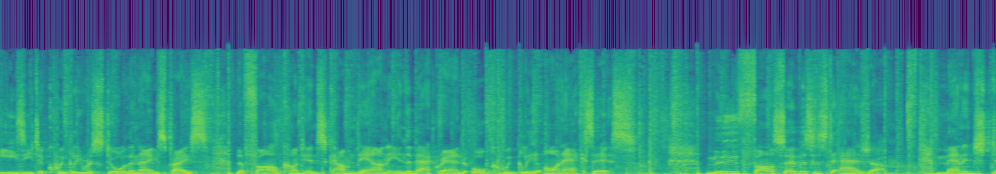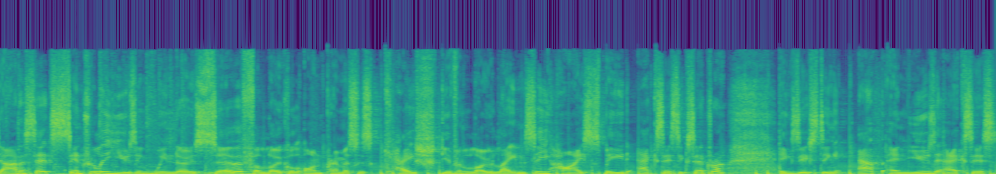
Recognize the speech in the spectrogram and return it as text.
easy to quickly restore the namespace. The file contents come down in the background or quickly on access. Move file services to Azure. Manage datasets centrally using Windows Server for local on premises cache, given low latency, high speed access, etc. Existing app and user access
